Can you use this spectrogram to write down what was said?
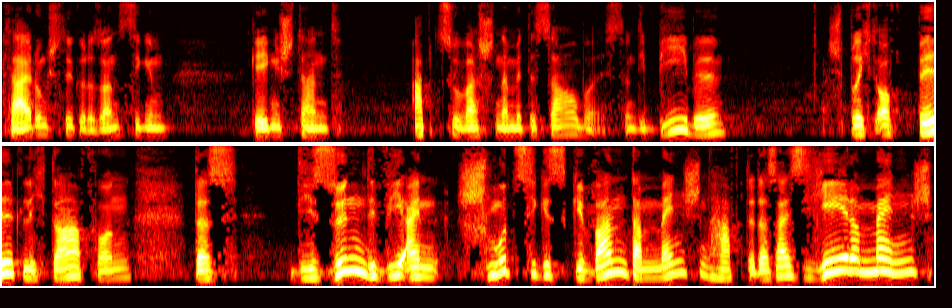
Kleidungsstück oder sonstigem Gegenstand abzuwaschen, damit es sauber ist. Und die Bibel spricht oft bildlich davon, dass die Sünde wie ein schmutziges Gewand am Menschen haftet. Das heißt, jeder Mensch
